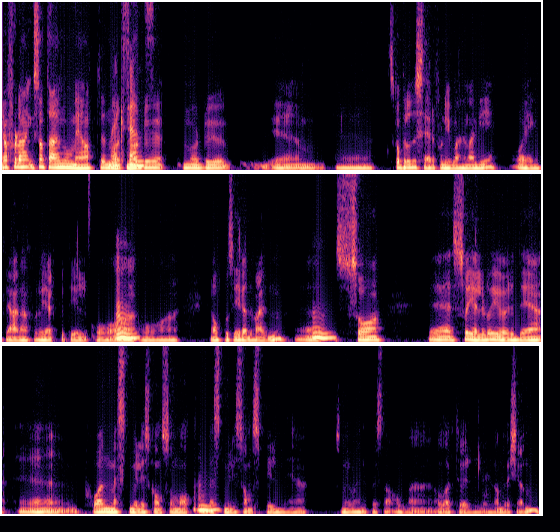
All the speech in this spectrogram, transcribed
Ja, for det, ikke sant, det er jo noe med at når, når du, når du eh, eh, skal produsere fornybar energi, og egentlig er her for å hjelpe til å, Mm. å jeg holdt på å si, redde verden, eh, Mm. så, eh, så gjelder det å gjøre det eh, på en mest mulig skånsom måte, Mm. best mulig samspill med som vi var inne på alle, alle aktører i leverandørkjeden.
